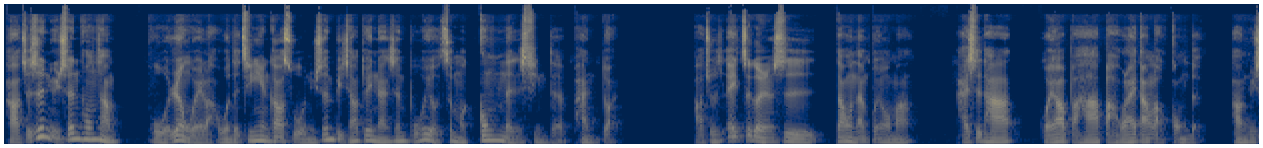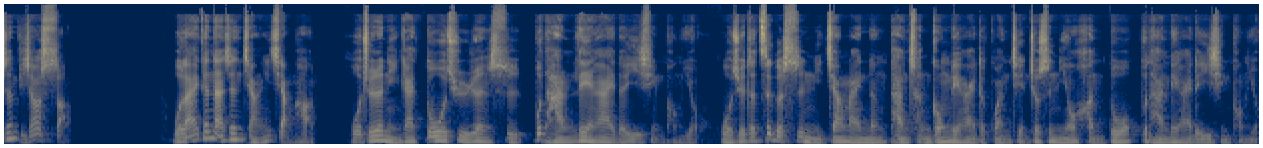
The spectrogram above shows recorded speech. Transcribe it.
好，只是女生通常，我认为啦，我的经验告诉我，女生比较对男生不会有这么功能性的判断。啊，就是哎，这个人是当我男朋友吗？还是他我要把他把回来当老公的？好，女生比较少。我来跟男生讲一讲哈，我觉得你应该多去认识不谈恋爱的异性朋友。我觉得这个是你将来能谈成功恋爱的关键，就是你有很多不谈恋爱的异性朋友。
